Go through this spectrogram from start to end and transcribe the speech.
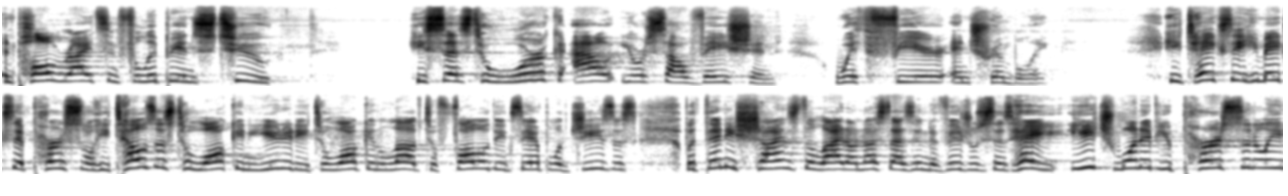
And Paul writes in Philippians 2, he says to work out your salvation with fear and trembling. He takes it, he makes it personal. He tells us to walk in unity, to walk in love, to follow the example of Jesus. But then he shines the light on us as individuals. He says, Hey, each one of you personally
